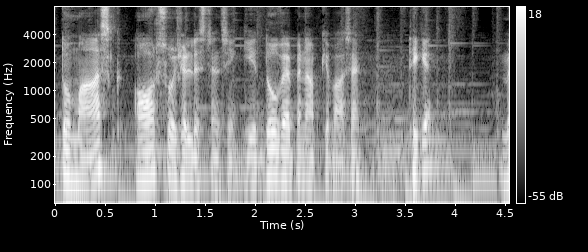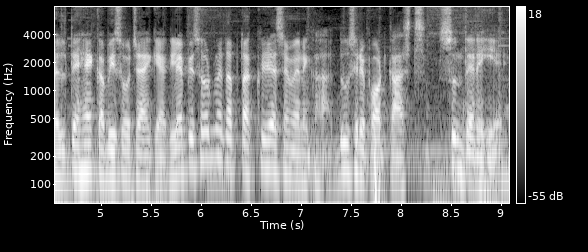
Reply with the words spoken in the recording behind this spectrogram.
तो मास्क और सोशल डिस्टेंसिंग ये दो वेपन आपके पास हैं। ठीक है? मिलते हैं कभी सोचा है कि अगले एपिसोड में, तब तक जैसे मैंने कहा, दूसरे पॉडकास्ट सुनते रहिए।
